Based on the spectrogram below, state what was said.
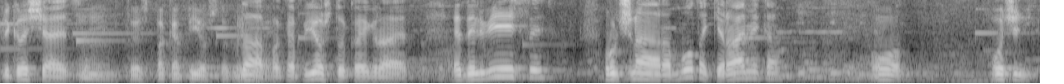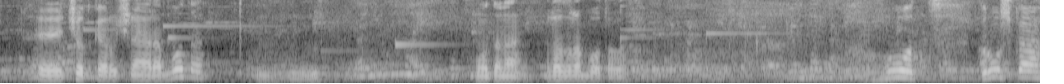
прекращается. М, То есть пока пьешь только. Да, пока пьешь, только играет. Эдельвейсы, ручная работа, керамика. Вот. Очень э, четкая ручная работа. Вот она разработалась. Вот кружка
